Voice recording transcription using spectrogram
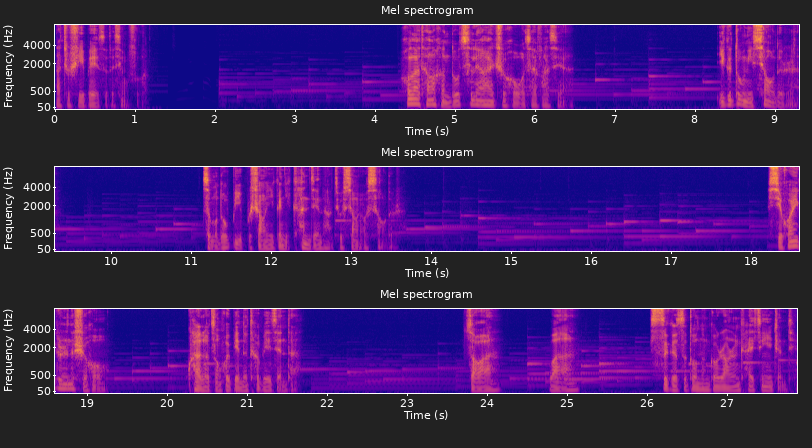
那就是一辈子的幸福了。后来谈了很多次恋爱之后，我才发现，一个逗你笑的人。怎么都比不上一个你看见他就想要笑的人。喜欢一个人的时候，快乐总会变得特别简单。早安，晚安，四个字都能够让人开心一整天，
